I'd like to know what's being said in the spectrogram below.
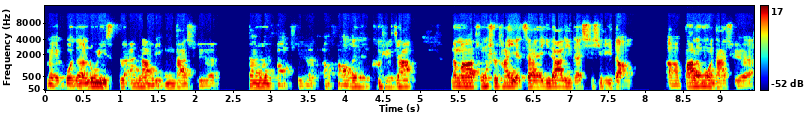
美国的路易斯安那理工大学。担任访学呃访问科学家，那么同时他也在意大利的西西里岛啊巴勒莫大学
